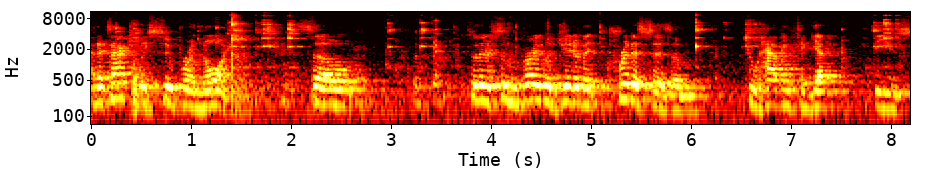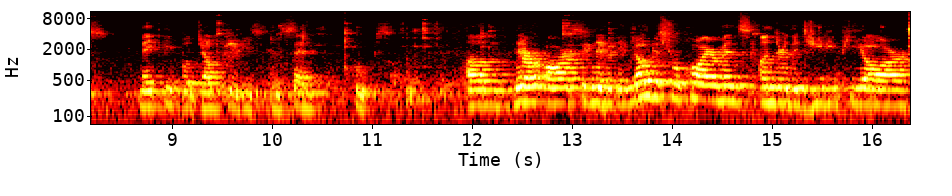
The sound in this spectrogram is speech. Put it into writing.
and it's actually super annoying. So, so there's some very legitimate criticism to having to get these, make people jump through these consent hoops. Um, there are significant notice requirements under the GDPR.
